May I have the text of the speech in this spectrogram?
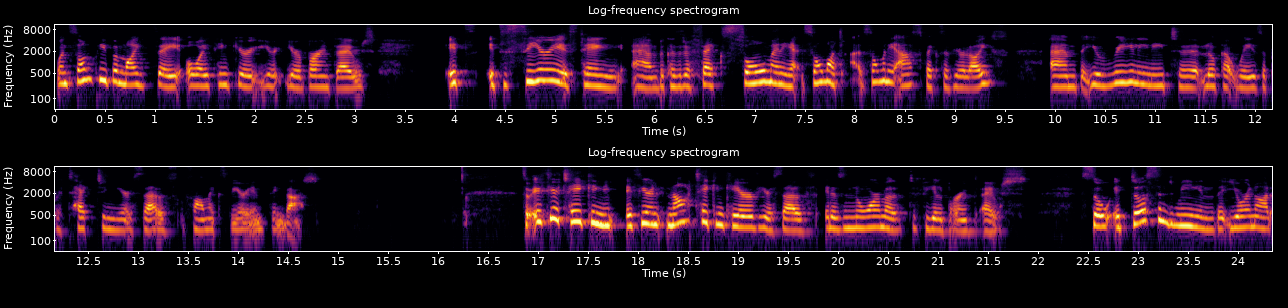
when some people might say, oh, I think you're, you're, you're burnt out, it's it's a serious thing um, because it affects so many so much so many aspects of your life um, that you really need to look at ways of protecting yourself from experiencing that. So if you're taking, if you're not taking care of yourself, it is normal to feel burnt out. So it doesn't mean that you're not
